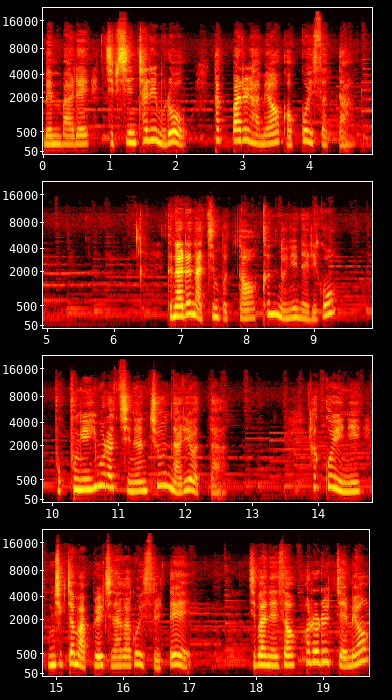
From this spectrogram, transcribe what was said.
맨발에 집신 차림으로 탁발을 하며 걷고 있었다. 그날은 아침부터 큰 눈이 내리고 북풍이 휘몰아치는 추운 날이었다. 학구인이 음식점 앞을 지나가고 있을 때 집안에서 화로를 쬐며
